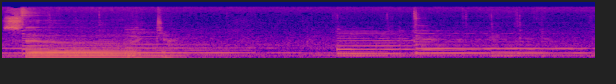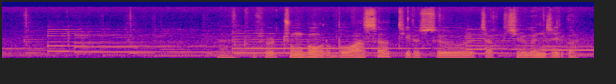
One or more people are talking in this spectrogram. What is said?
슬쩍. 네, 붓을 중봉으로 모아서 뒤로 슬쩍 질근질근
